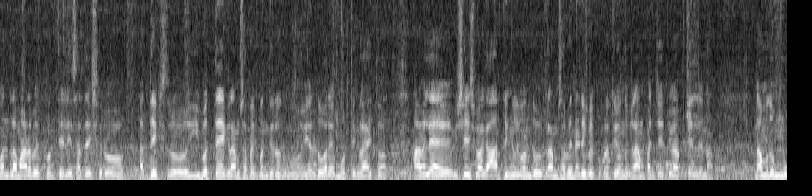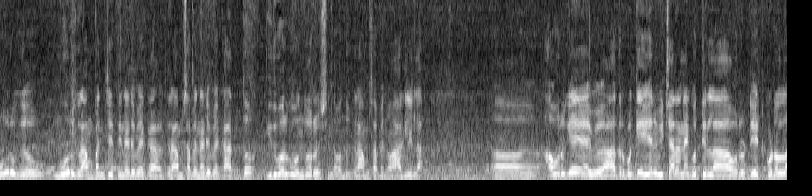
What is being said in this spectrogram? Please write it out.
ಗೊಂದಲ ಮಾಡಬೇಕು ಅಂತೇಳಿ ಸದಸ್ಯರು, ಅಧ್ಯಕ್ಷರು ಇವತ್ತೇ ಗ್ರಾಮ ಸಭೆಗೆ ಬಂದಿರೋದು ಎರಡೂವರೆ, ಮೂರು ತಿಂಗಳಾಯಿತು. ಆಮೇಲೆ ವಿಶೇಷವಾಗಿ ಆರು ತಿಂಗಳಿಗೊಂದು ಗ್ರಾಮ ಸಭೆ ನಡಿಬೇಕು. ಪ್ರತಿಯೊಂದು ಗ್ರಾಮ ಪಂಚಾಯತಿ ವ್ಯಾಪ್ತಿಯಲ್ಲಿನೂ ನಮ್ಮದು ಮೂರು ಮೂರು ಗ್ರಾಮ ಪಂಚಾಯತಿ ನಡಿಬೇಕಾ ಗ್ರಾಮ ಸಭೆ ನಡಿಬೇಕಾದ್ದು ಇದುವರೆಗೂ ಒಂದೂವರೆ ವರ್ಷದಿಂದ ಒಂದು ಗ್ರಾಮ ಸಭೆನೂ ಆಗಲಿಲ್ಲ. ಅವ್ರಿಗೆ ಅದ್ರ ಬಗ್ಗೆ ಏನು ವಿಚಾರನೇ ಗೊತ್ತಿಲ್ಲ, ಅವರು ಡೇಟ್ ಕೊಡಲ್ಲ,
